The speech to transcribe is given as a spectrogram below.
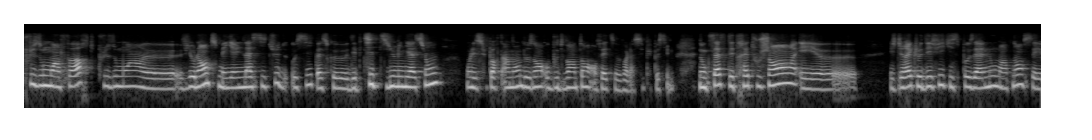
plus ou moins fortes, plus ou moins violentes, mais il y a une lassitude aussi parce que des petites humiliations, on les supporte un an, deux ans, au bout de 20 ans, en fait, voilà, c'est plus possible. Donc ça, c'était très touchant et, et, je dirais que le défi qui se pose à nous maintenant, c'est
